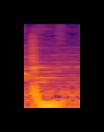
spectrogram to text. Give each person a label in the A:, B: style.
A: Shit.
